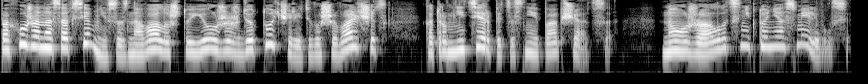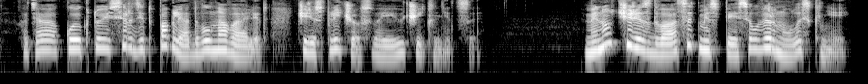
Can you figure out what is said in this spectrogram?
Похоже, она совсем не сознавала, что ее уже ждет очередь вышивальщиц, которым не терпится с ней пообщаться. Но жаловаться никто не осмеливался, хотя кое-кто и сердито поглядывал на Вайлет через плечо своей учительницы. Минут через двадцать мисс Песел вернулась к ней.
